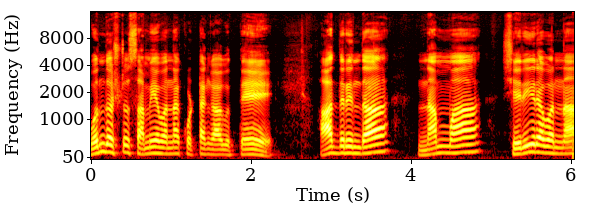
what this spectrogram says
ಒಂದಷ್ಟು ಸಮಯವನ್ನು ಕೊಟ್ಟಂಗಾಗುತ್ತೆ. ಆದ್ದರಿಂದ ನಮ್ಮ ಶರೀರವನ್ನು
